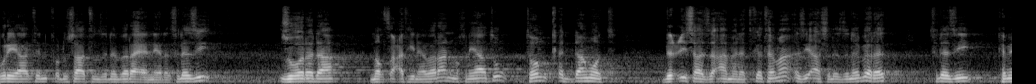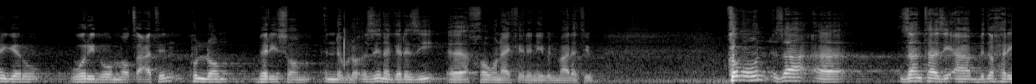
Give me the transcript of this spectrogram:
ውርያትን ቅዱሳትን ዝነበራ እየን ነረን ስለዚ ዝወረዳ መቕፃዕቲ ይነበራን ምክንያቱ እቶም ቀዳሞት ብዒሳ ዝኣመነት ከተማ እዚኣ ስለ ዝነበረት ስለዚ ከመይ ገይሩ ወሪድዎም መቕፃዕትን ኩሎም በሪሶም እንብሎ እዚ ነገር እዚ ክኸውን ኣይክእልን ይብል ማለት እዩ ከምኡ ውን እዛ ዛንታ እዚኣ ብድሕሪ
